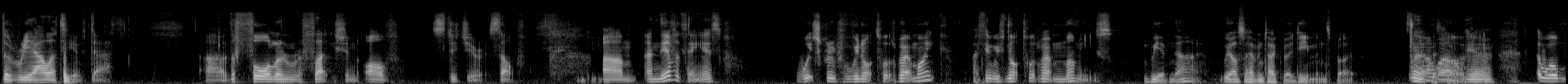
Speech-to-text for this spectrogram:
the reality of death, uh, the fallen reflection of Stygia itself. Um, and the other thing is, which group have we not talked about, Mike? I think we've not talked about mummies. We have not. We also haven't talked about demons, but Oh, well, yeah. thing. Well,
